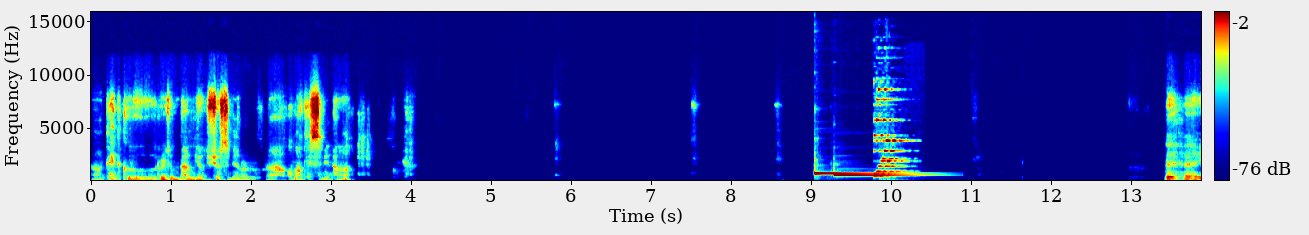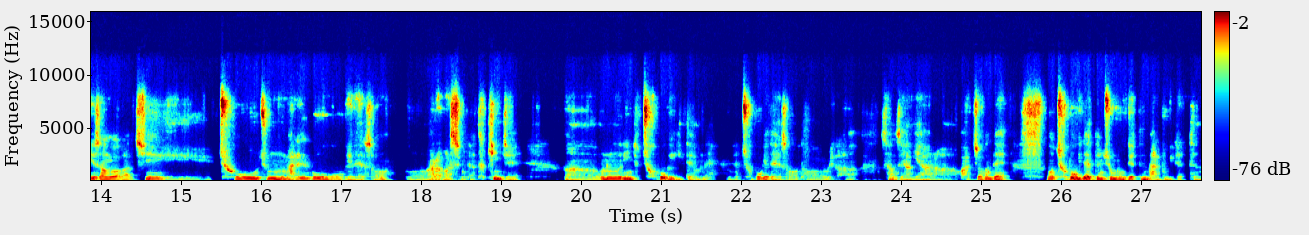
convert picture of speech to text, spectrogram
아, 댓글을 좀 남겨주셨으면 아, 고맙겠습니다. 네, 이상과 같이 초중 말복에 대해서 어, 알아봤습니다. 특히 이제 어, 오늘이 이제 초복이기 때문에 이제 초복에 대해서 더 우리가 상세하게 알아봤죠. 근데 뭐 초복이 됐든 중복이 됐든 말복이 됐든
